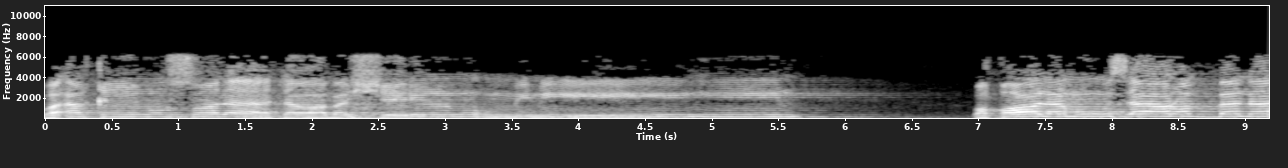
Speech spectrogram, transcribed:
وأقيموا الصلاة وبشر المؤمنين. وقال موسى ربنا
